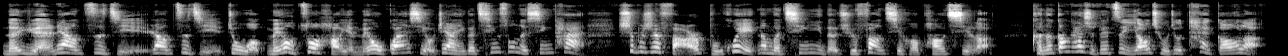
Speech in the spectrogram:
能原谅自己，让自己就我没有做好也没有关系，有这样一个轻松的心态，是不是反而不会那么轻易的去放弃和抛弃了？可能刚开始对自己要求就太高了，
